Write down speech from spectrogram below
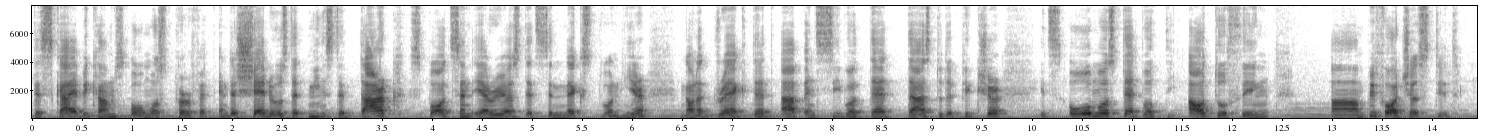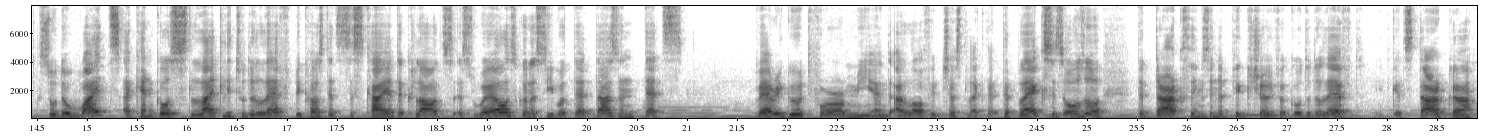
The sky becomes almost perfect and the shadows, that means the dark spots and areas, that's the next one here. I'm gonna drag that up and see what that does to the picture. It's almost that what the auto thing um, before I just did. So the whites I can go slightly to the left because that's the sky and the clouds as well. It's gonna see what that does and that's very good for me and I love it just like that. The blacks is also the dark things in the picture. If I go to the left, it gets darker,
